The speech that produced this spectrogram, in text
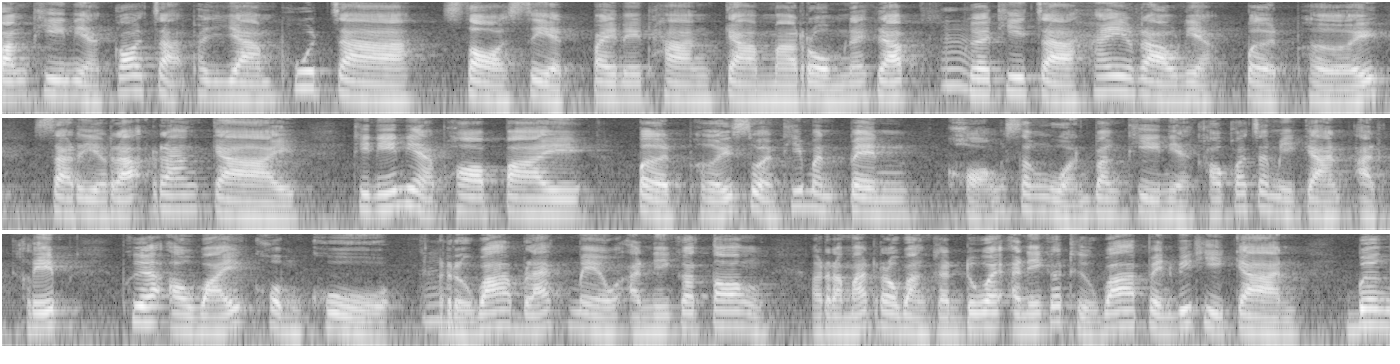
บางทีเนี่ยก็จะพยายามพูดจาส่อเสียดไปในทางกามารมณ์นะครับ เพื่อที่จะให้เราเนี่ยเปิดเผยสรีระร่างกาย ทีนี้เนี่ยพอไปเปิดเผยส่วนที่มันเป็นของสงวนบางทีเนี่ยเขาก็จะมีการอัดคลิป เพื่อเอาไว้ข่มขู่หรือว่าแบล็กเมลอันนี้ก็ต้องระมัดระวังกันด้วย อันนี้ก็ถือว่าเป็นวิธีการเบื้อง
